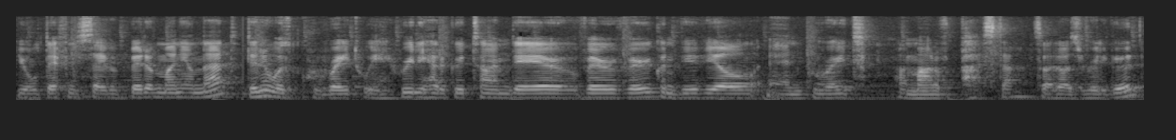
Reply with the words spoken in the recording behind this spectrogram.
You'll definitely save a bit of money on that. Dinner was great. We really had a good time there. Very, very convivial and great amount of pasta. So that was really good.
